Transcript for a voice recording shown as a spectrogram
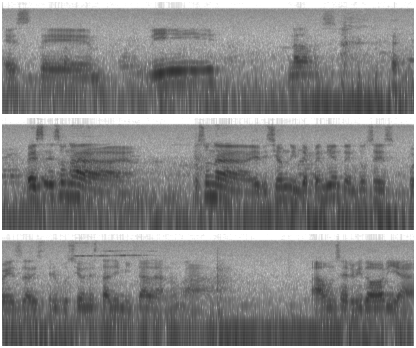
Este, y nada más. es, es, una, es una edición independiente, entonces pues la distribución está limitada ¿no? a, a, un servidor y a,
